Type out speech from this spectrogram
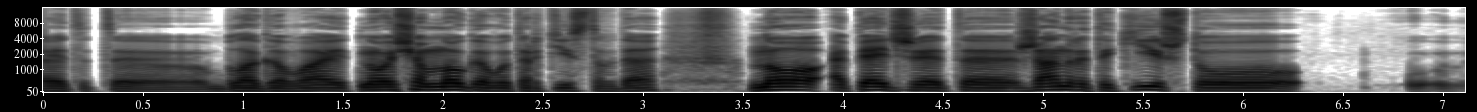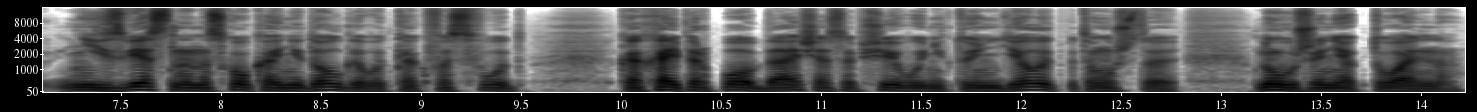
этот э, Благо White, ну вообще много вот артистов, да. Но опять же это жанры такие, что э, неизвестно, насколько они долго, вот как фастфуд, как хайперпоп, да, сейчас вообще его никто не делает, потому что, ну, уже не актуально.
